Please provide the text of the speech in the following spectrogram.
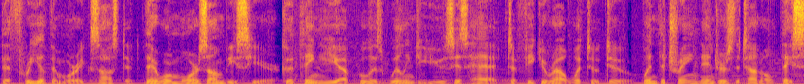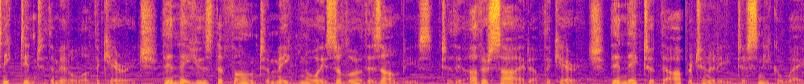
the three of them were exhausted. There were more zombies here. Good thing Yaku is willing to use his head to figure out what to do. When the train enters the tunnel, they sneaked into the middle of the carriage. Then they used the phone to make noise to lure the zombies to the other side of the carriage. Then they took the opportunity to sneak away.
